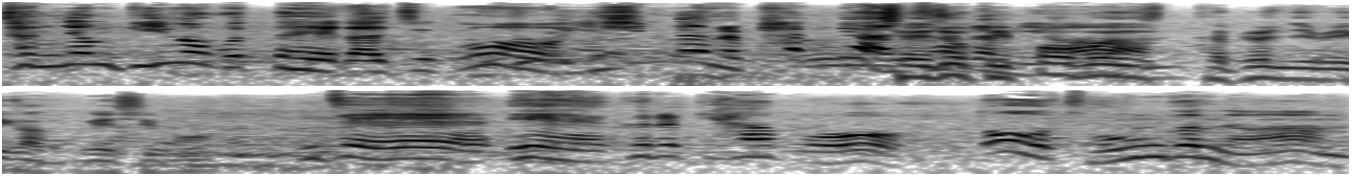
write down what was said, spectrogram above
천년 비누부터 해가지고 20년을 판매한 제조 사람이요. 비법은 대표님이 갖고 계시고 이제 예 그렇게 하고 또 좋은 거는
